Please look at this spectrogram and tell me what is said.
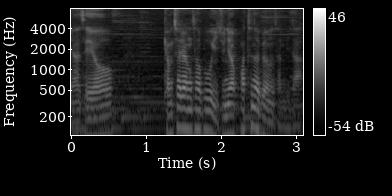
안녕하세요. 경찰 형사부 이준혁 파트너 변호사입니다.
